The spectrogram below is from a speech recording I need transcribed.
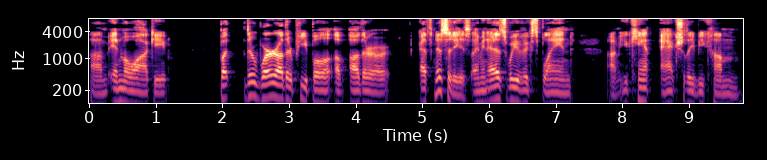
um, in Milwaukee, but there were other people of other ethnicities. I mean, as we've explained um, you can't actually become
